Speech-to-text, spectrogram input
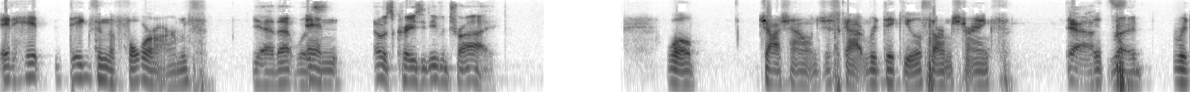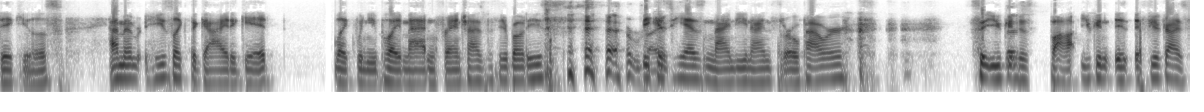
It hit Diggs in the forearms Yeah, that was and that was crazy to even try. well, Josh Allen just got ridiculous arm strength. Yeah, It's- right. Ridiculous. I remember he's like the guy to get like when you play Madden franchise with your buddies right. because he has 99 throw power. so you can That's- just bomb. You can if your guy's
